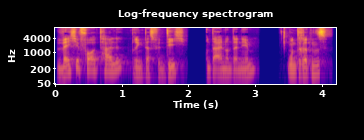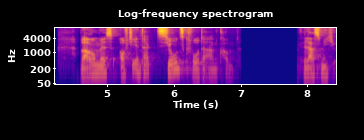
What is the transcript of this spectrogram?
welche Vorteile bringt das für dich und dein Unternehmen? Und drittens, warum es auf die Interaktionsquote ankommt. Lass mich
